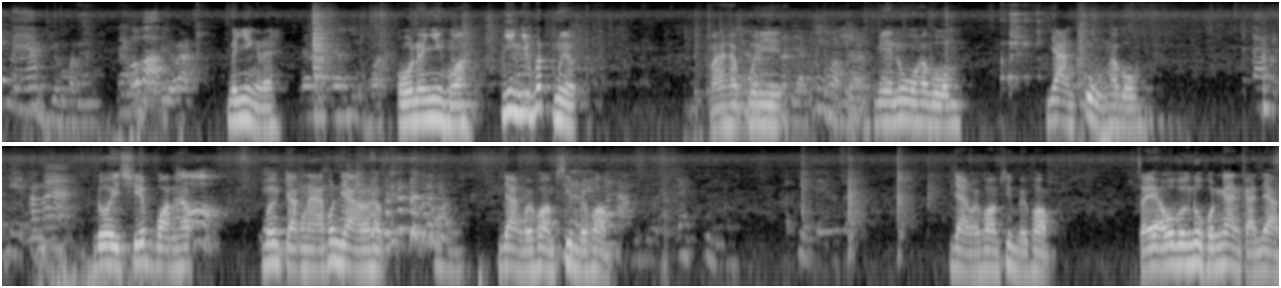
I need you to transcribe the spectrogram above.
ตรแหม่ก็บอกได้ยิงอะไรโอ้เนื้อยิงหัว ยิงอยู่เบิดมือมาครับมือนี้เมนูครับผมย่างกุ้งครับผม ไปต่างประเทศพม่า โดยเชฟบอลครับ เมืองจากนาคนย่างแล้วครับย่างไปพร้อมซิมไปพร้อมถามอย่างกลุ่มประเทศใดรู้จักย่างไปพร้อมซิมไปพร้อมใส่เอาเบิ่งดูผลงานการย่าง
